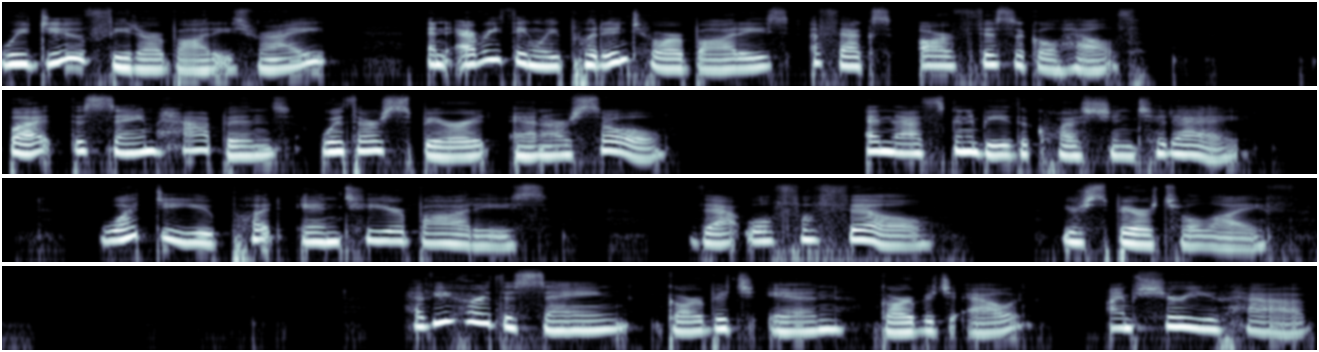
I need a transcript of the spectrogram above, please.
We do feed our bodies, right? And everything we put into our bodies affects our physical health. But the same happens with our spirit and our soul. And that's going to be the question today. What do you put into your bodies that will fulfill your spiritual life? Have you heard the saying, garbage in, garbage out? I'm sure you have.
